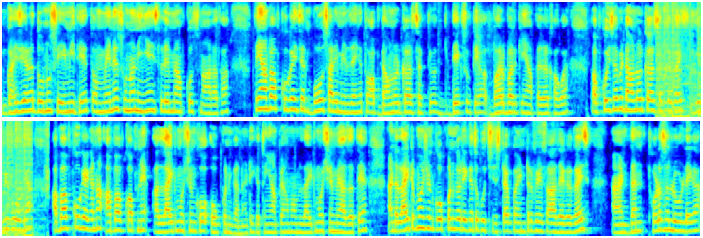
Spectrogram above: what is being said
गाइज़ यार, दोनों सेम ही थे तो मैंने सुना नहीं है, इसलिए मैं आपको सुना रहा था। तो यहाँ पे आपको गाइज़ यार बहुत सारे मिल जाएँगे तो आप डाउनलोड कर सकते हो। देख सकते हो, भर भर के यहाँ पे रखा हुआ है। तो आप कोई सा भी डाउनलोड कर सकते हो गाइज़ ये भी हो गया। अब आपको क्या करना, अब आपको अपने लाइट मोशन को ओपन करना है, ठीक है? तो यहाँ पे हम हम लाइट मोशन में आ जाते हैं। एंड लाइट मोशन को ओपन करेंगे तो कुछ इस टाइप का इंटरफेस आ जाएगा गाइज़ एंड देन थोड़ा सा लोड लेगा,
